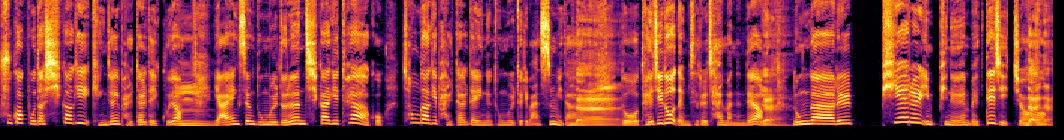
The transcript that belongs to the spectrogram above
후각보다 시각이 굉장히 발달돼 있고요. 음. 야행성 동물들은 시각이 퇴화하고 청각이 발달돼 있는 동물들이 많습니다. 네. 또 돼지도 냄새를 잘 맡는데요. 예. 농가를 피해를 입히는 멧돼지 있죠. 네네.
